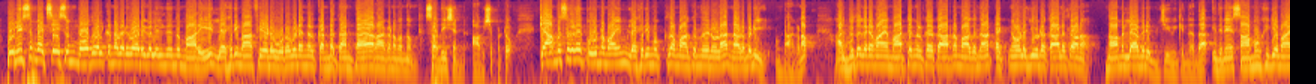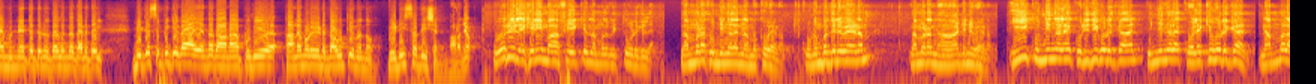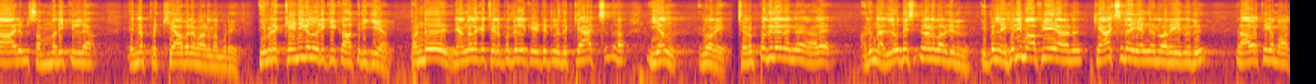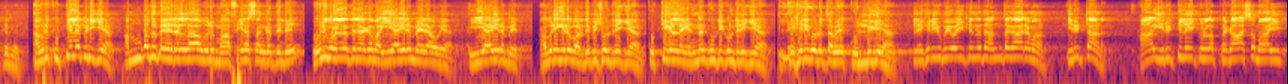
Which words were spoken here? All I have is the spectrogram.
പോലീസും എക്സൈസും ബോധവൽക്കരണ പരിപാടികളിൽ നിന്നും മാറി ലഹരി മാഫിയയുടെ ഉറവിടങ്ങൾ കണ്ടെത്താൻ തയ്യാറാകണമെന്നും സതീശൻ ആവശ്യപ്പെട്ടു. ക്യാമ്പസുകളെ പൂർണമായും ലഹരിമുക്തമാക്കുന്നതിനുള്ള നടപടി ഉണ്ടാകണം. അത്ഭുതകരമായ മാറ്റങ്ങൾക്ക് കാരണമാകുന്ന ടെക്നോളജിയുടെ കാലത്താണ് നാം എല്ലാവരും ജീവിക്കുന്നത്. ഇതിനെ സാമൂഹികമായ മുന്നേറ്റത്തിന് ഉതകുന്ന തരത്തിൽ വികസിപ്പിക്കുക എന്നതാണ് പുതിയ തലമുറയുടെ ദൗത്യമെന്നും വി സതീശൻ പറഞ്ഞു. ഒരു ലഹരി മാഫിയയ്ക്കും നമ്മൾ വിട്ടുകൊടുക്കില്ല. നമ്മുടെ കുഞ്ഞുങ്ങളെ നമുക്ക് വേണം. കുടുംബത്തിന് വേണം നമ്മുടെ നാടിന് വേണം. ഈ കുഞ്ഞുങ്ങളെ കുരുതി കൊടുക്കാൻ കുഞ്ഞുങ്ങളെ കൊലയ്ക്ക് കൊടുക്കാൻ നമ്മൾ ആരും സമ്മതിക്കില്ല എന്ന പ്രഖ്യാപനമാണ് നമ്മുടെ ഇവിടെ കെണികൾ ഒരുക്കി കാത്തിരിക്കുകയാണ്. പണ്ട് ഞങ്ങളൊക്കെ ചെറുപ്പത്തിൽ കേട്ടിട്ടുള്ളത് ക്യാച്ച് ദ യങ് എന്ന് പറയും. ചെറുപ്പത്തിലെ തന്നെ ആളെ അത് നല്ല ഉദ്ദേശത്തിലാണ് പറഞ്ഞിരുന്നത്. ഇപ്പൊ ലഹരി മാഫിയയാണ് ക്യാച്ച് ദ യങ് എന്ന് പറയുന്നത്. പ്രാവർത്തികമാക്കുന്നത്. അവർ കുട്ടികളെ പിടിക്കുക. അമ്പത് പേരുള്ള ഒരു മാഫിയ സംഘത്തിന് ഒരു കൊല്ലത്തിനകം അയ്യായിരം പേരാവുകയാണ് അയ്യായിരം പേര്. അവരിങ്ങനെ വർദ്ധിപ്പിച്ചുകൊണ്ടിരിക്കുകയാണ്. കുട്ടികളുടെ എണ്ണം കൂട്ടിക്കൊണ്ടിരിക്കുകയാണ്. ലഹരി കൊടുത്ത് അവരെ കൊല്ലുകയാണ്. ലഹരി ഉപയോഗിക്കുന്നത് അന്ധകാരമാണ്. ഇരുട്ടാണ്. ആ ഇരുട്ടിലേക്കുള്ള പ്രകാശമായി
